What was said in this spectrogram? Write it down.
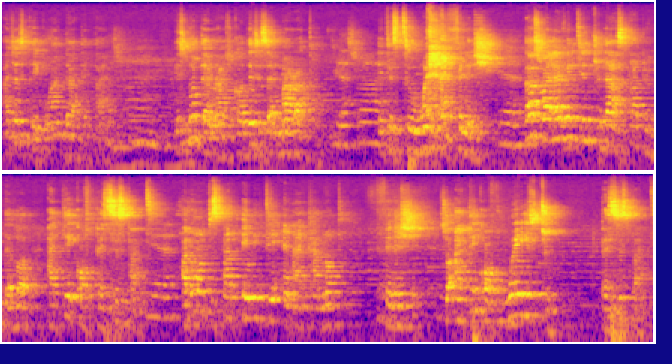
I just take one day at a time. Mm. It's not a rush because this is a marathon. That's right. It is till when I finish. Yeah. That's why everything today I start with the Lord. I take off persistence. Yes. I don't want to start anything and I cannot finish it. So I think of ways to persistent.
